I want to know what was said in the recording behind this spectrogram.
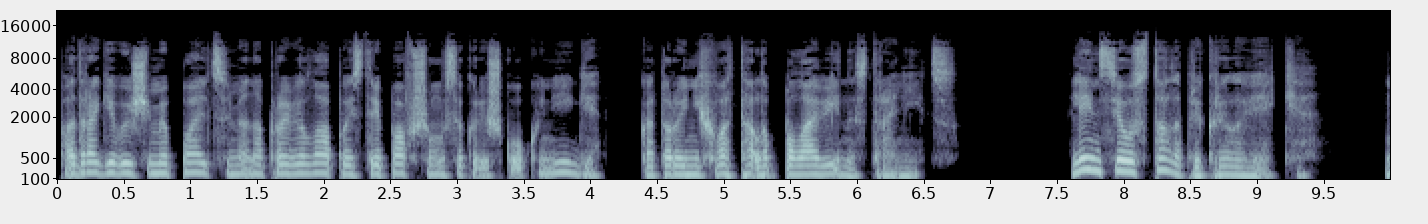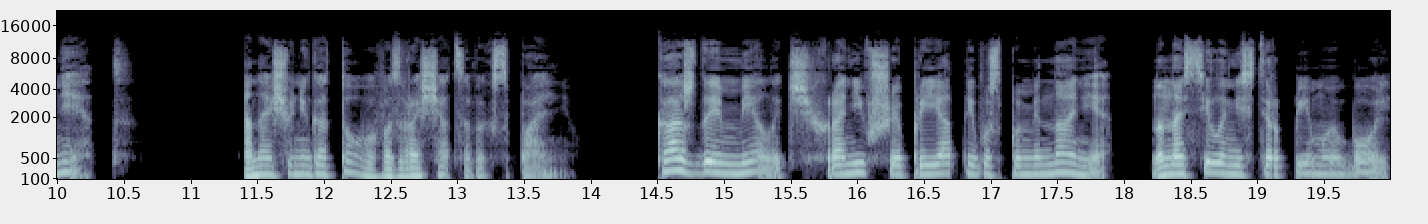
Подрагивающими пальцами она провела по истрепавшемуся корешку книги, которой не хватало половины страниц. Линси устало прикрыла веки. Нет, она еще не готова возвращаться в их спальню. Каждая мелочь, хранившая приятные воспоминания, наносила нестерпимую боль.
